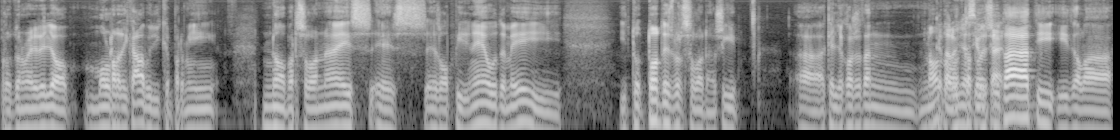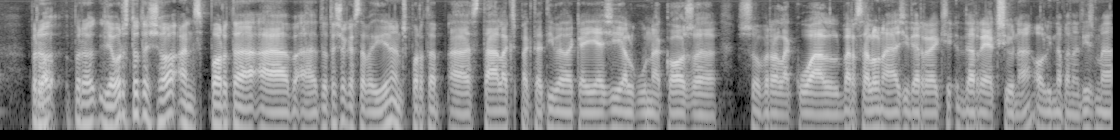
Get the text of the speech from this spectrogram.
però d'una manera allò molt radical, vull dir que per mi no, Barcelona és, és, és el Pirineu també i, i tot, tot és Barcelona, o sigui, uh, aquella cosa tan no, Catalunya de la ciutat i, i de la però, però llavors tot això ens porta a, a, tot això que estava dient ens porta a estar a l'expectativa de que hi hagi alguna cosa sobre la qual Barcelona hagi de, reacc de reaccionar o l'independentisme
